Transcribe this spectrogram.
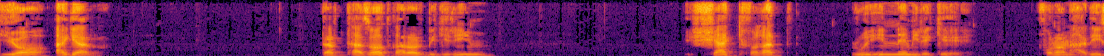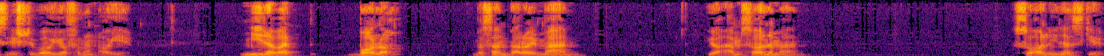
یا اگر در تضاد قرار بگیریم شک فقط روی این نمیره که فلان حدیث اشتباه یا فلان آیه. می‌رود بالا مثلا برای من یا امثال من. سوال این است که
